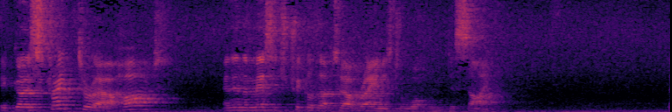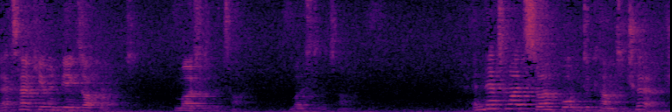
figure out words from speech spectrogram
it goes straight through our heart, and then the message trickles up to our brain as to what we've decided. That's how human beings operate, most of the time. Most of the time. And that's why it's so important to come to church.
